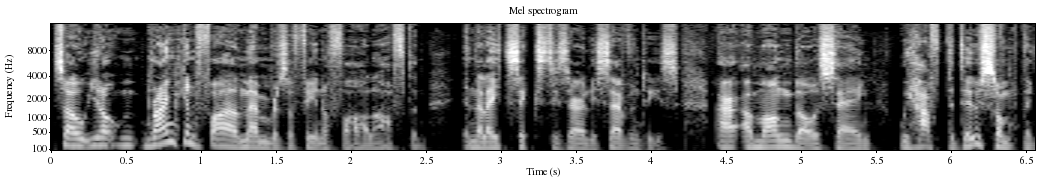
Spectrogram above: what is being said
So, you know, rank and file members of Fianna Fáil often in the late 60s, early 70s are among those saying, we have to do something.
